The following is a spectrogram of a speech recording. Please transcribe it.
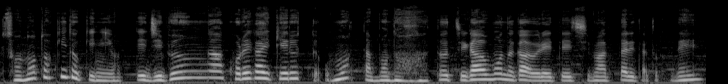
その時々によって自分がこれがいけるって思ったもの と違うものが売れてしまったりだとかね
